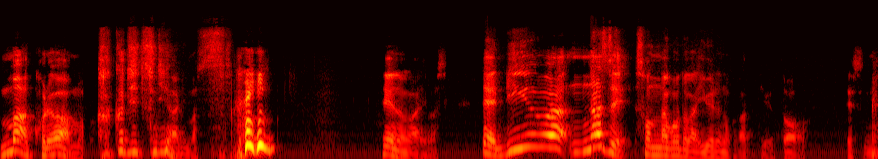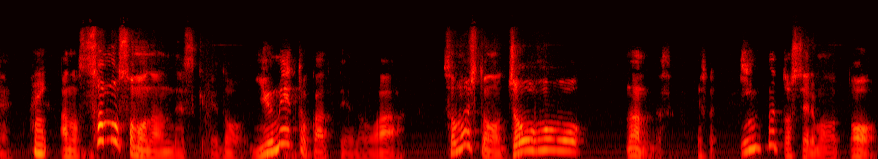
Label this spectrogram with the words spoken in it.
まあ、これはもう確実にあります。はい。っていうのがあります。で、理由はなぜそんなことが言えるのかっていうと、ですね、はいあの、そもそもなんですけど、夢とかっていうのは、その人の情報なんです。インプットしてるものと、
